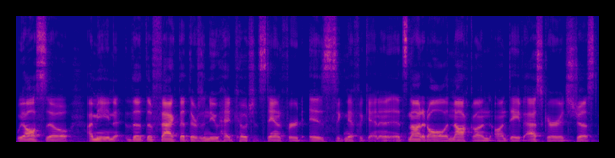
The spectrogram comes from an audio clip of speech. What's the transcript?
We also, I mean, the the fact that there's a new head coach at Stanford is significant, and it's not at all a knock on on Dave Esquer. It's just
